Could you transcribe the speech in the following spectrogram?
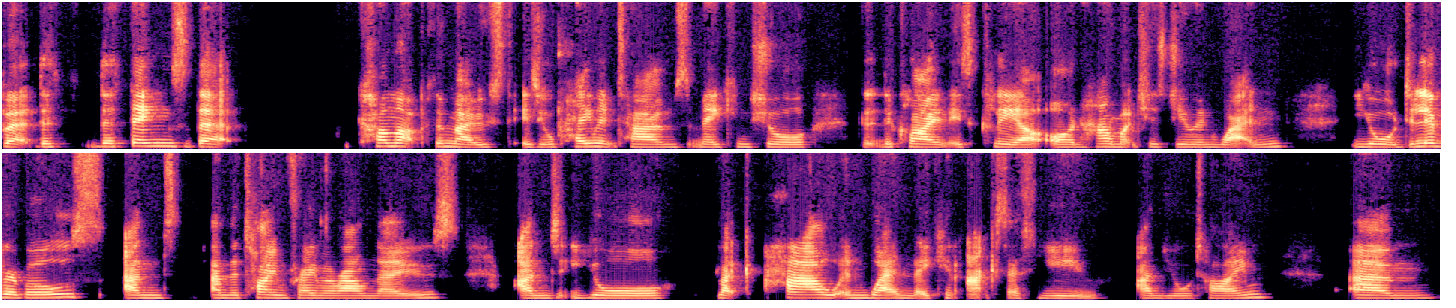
But the the things that come up the most is your payment terms making sure that the client is clear on how much is due and when your deliverables and and the time frame around those and your like how and when they can access you and your time. Um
